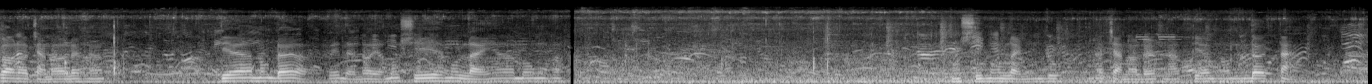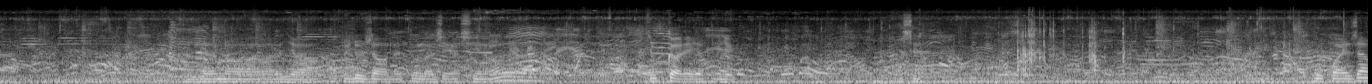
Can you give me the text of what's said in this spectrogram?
con là chẳng nào lên, ha. Tía mong đỡ rồi bên để nói mong xí mong lại mong mong xí mong lại mong đu. Nó trả nó lên, nó tiêm đơn tả giờ nó giờ ở bên đu giờ này tôi là gì xí nó chút cờ đây không gì xem vừa quay ra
